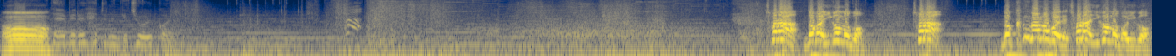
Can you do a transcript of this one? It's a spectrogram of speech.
어. 대비를 해두는 게 좋을 거예요. 철아, 너가 이거 먹어. 철아, 너 큰 거 먹어야 돼. 철아, 이거 먹어. 이거.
